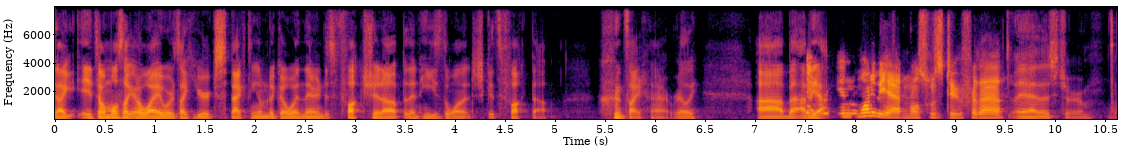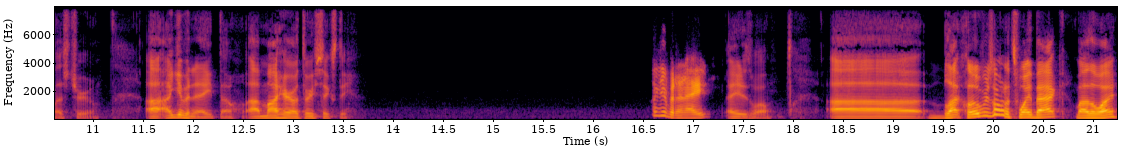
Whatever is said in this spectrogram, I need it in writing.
like it's almost like in a way where it's like you're expecting him to go in there and just fuck shit up, but then he's the one that just gets fucked up. it's like, all right, really? Uh, but I mean, I- and one of the admirals was due for that. yeah, that's true. That's true. Uh, I give it an eight though. Uh, My Hero 360, I'll give it an eight. eight as well. Uh, Black Clover's on its way back, by the way.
